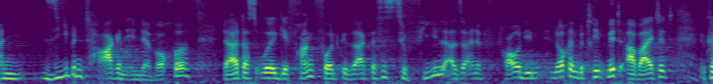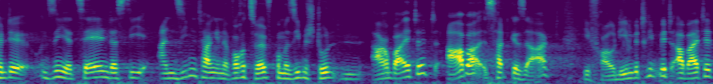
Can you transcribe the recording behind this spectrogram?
an sieben Tagen in der Woche. Da hat das OLG Frankfurt gesagt, das ist zu viel. Also eine Frau, die noch im Betrieb mitarbeitet, könnte uns nicht erzählen, dass die an sieben Tagen in der Woche 12,7 Stunden arbeitet. Aber es hat gesagt, die Frau, die im Betrieb mitarbeitet,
